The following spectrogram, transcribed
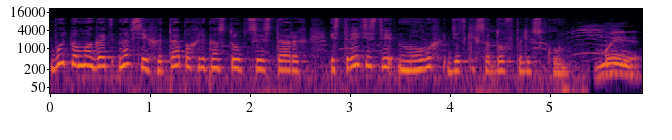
будет помогать на всех этапах реконструкции старых и строительстве новых детских садов в Полевском. Мы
